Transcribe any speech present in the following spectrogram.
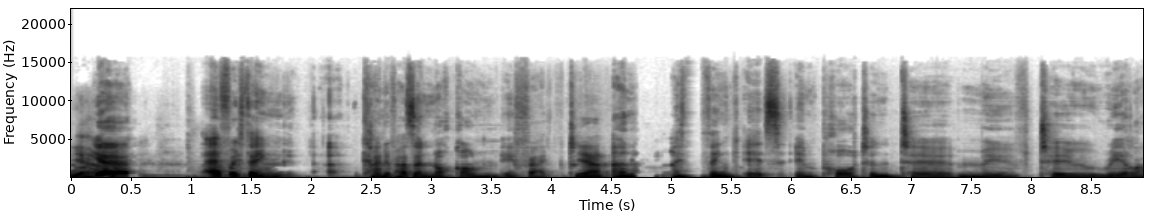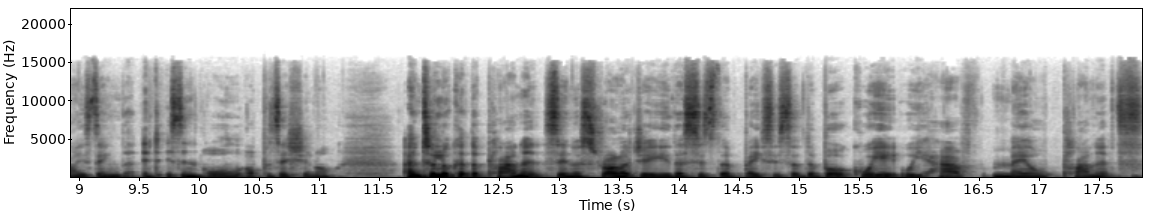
Yeah. Yeah. Everything kind of has a knock-on effect. Yeah. And I think it's important to move to realizing that it isn't all oppositional and to look at the planets in astrology this is the basis of the book. We we have male planets.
